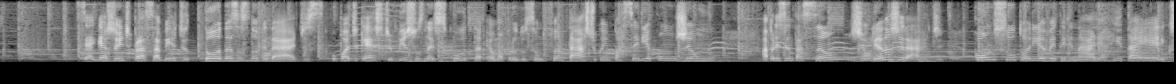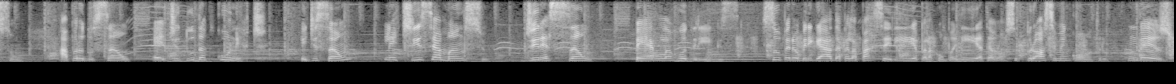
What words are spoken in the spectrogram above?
Segue a gente para saber de todas as novidades. O podcast Bichos na Escuta é uma produção do Fantástico em parceria com o G1. Apresentação: Juliana Girardi. Consultoria veterinária Rita Erickson. A produção é de Duda Kunert. Edição: Letícia Mâncio. Direção: Perla Rodrigues. Super obrigada pela parceria, pela companhia. Até o nosso próximo encontro. Um beijo.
